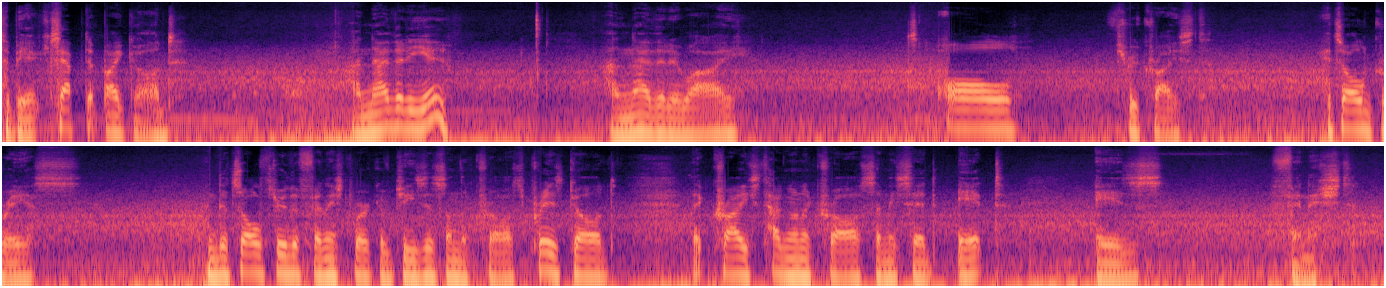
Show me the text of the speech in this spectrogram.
to be accepted by God. And neither do you. And neither do I. It's all through Christ, it's all grace. And it's all through the finished work of Jesus on the cross. Praise God that Christ hung on a cross and he said, It is finished.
